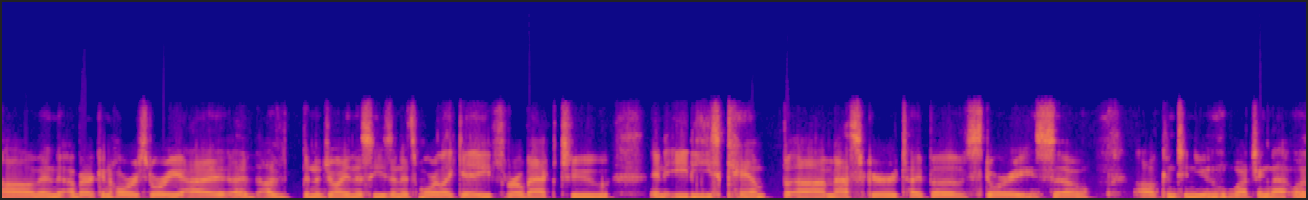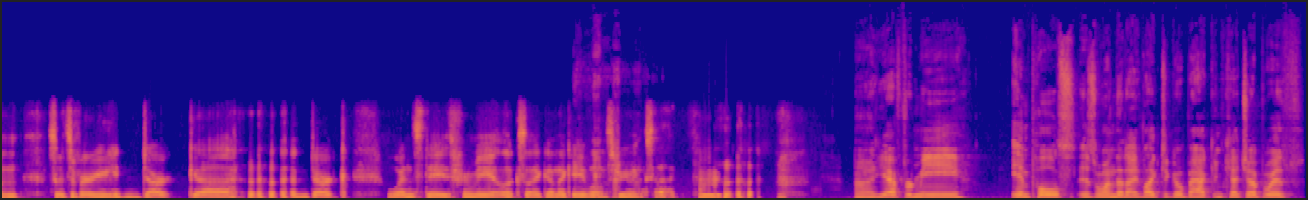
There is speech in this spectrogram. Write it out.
Um, and American Horror Story, I, I have been enjoying this season. It's more like a throwback to an '80s camp uh, massacre type of story. So I'll continue watching that one. So it's a very dark, uh, dark Wednesdays for me. It looks like on the cable and streaming side. uh, yeah, for me, Impulse is one that I'd like to go back and catch up with.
